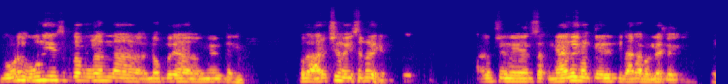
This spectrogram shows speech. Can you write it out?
एवढं होऊनही सुद्धा मुलांना नोकऱ्या मिळत नाही पण आरक्षण हे सगळं आहे. आरक्षण न्यायालय म्हणते की जागा भरल्या पाहिजे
